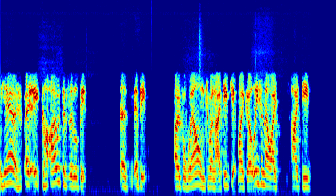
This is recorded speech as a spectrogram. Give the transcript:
yeah, it, I was a little bit a, a bit overwhelmed when I did get my girl, even though I I did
